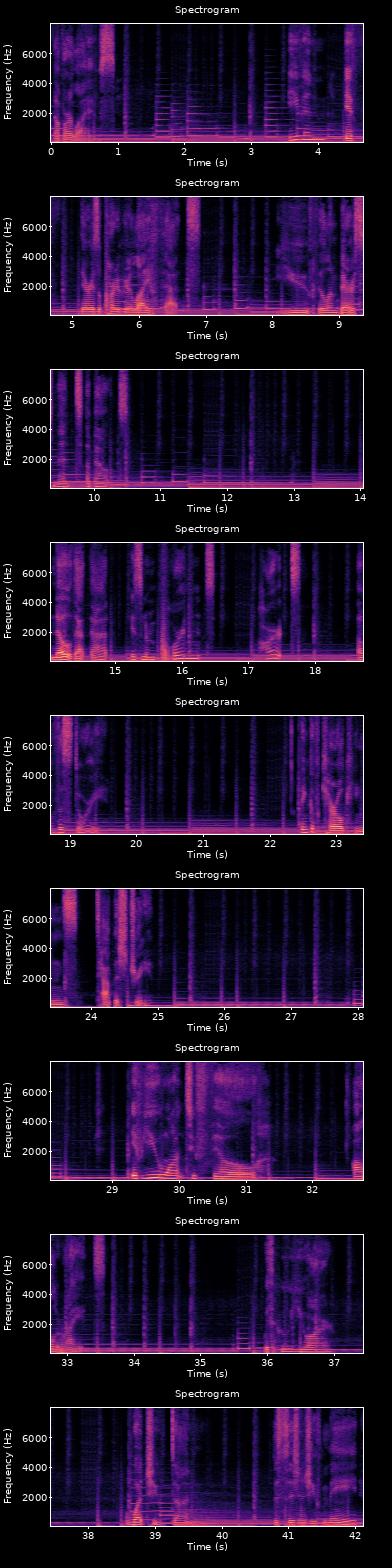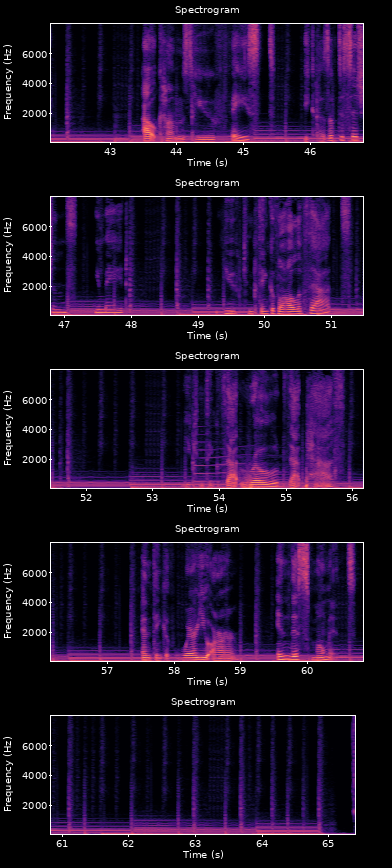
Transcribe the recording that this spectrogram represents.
of our lives. Even if there is a part of your life that you feel embarrassment about, know that that is an important part of the story. Think of Carole King's Tapestry. If you want to feel all right with who you are, what you've done, decisions you've made, outcomes you faced because of decisions you made. You can think of all of that. You can think of that road, that path, and think of where you are in this moment.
